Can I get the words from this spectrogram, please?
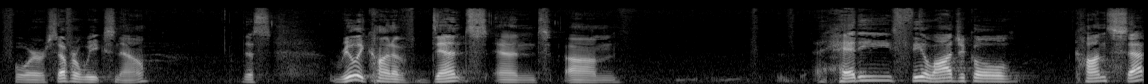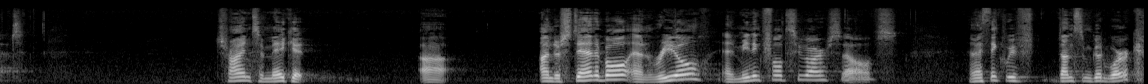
for several weeks now. This really kind of dense and um, heady theological concept, trying to make it uh, understandable and real and meaningful to ourselves. And I think we've done some good work.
